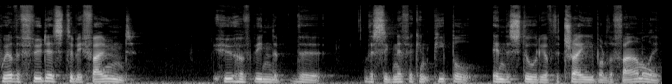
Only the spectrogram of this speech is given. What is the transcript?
where the food is to be found, who have been the, the, the significant people in the story of the tribe or the family,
